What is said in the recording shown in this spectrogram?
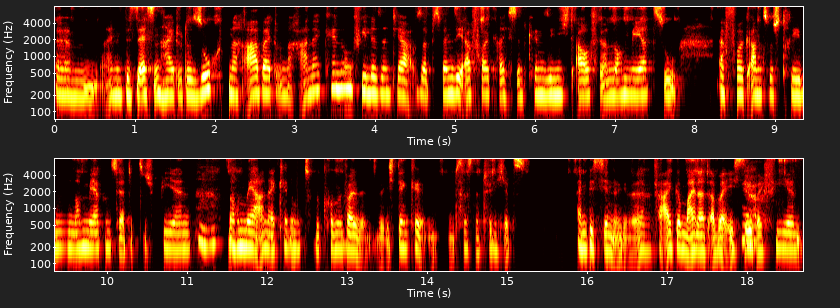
ähm, eine Besessenheit oder Sucht nach Arbeit und nach Anerkennung. Viele sind ja, selbst wenn sie erfolgreich sind, können sie nicht aufhören, noch mehr zu Erfolg anzustreben, noch mehr Konzerte zu spielen, mhm. noch mehr Anerkennung zu bekommen, weil ich denke, das ist natürlich jetzt ein bisschen äh, verallgemeinert, aber ich sehe ja. bei vielen,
